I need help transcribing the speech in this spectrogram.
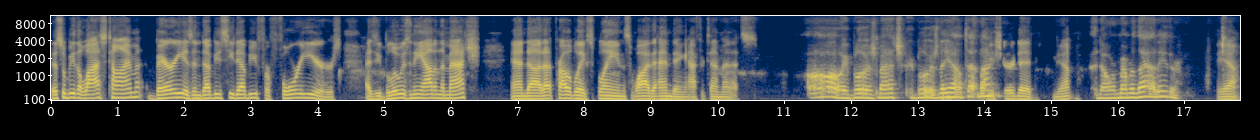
This will be the last time Barry is in WCW for four years as he blew his knee out in the match. And uh, that probably explains why the ending after 10 minutes. Oh, he blew his match. He blew his knee out that night. He sure did. Yep. I don't remember that either. Yeah.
